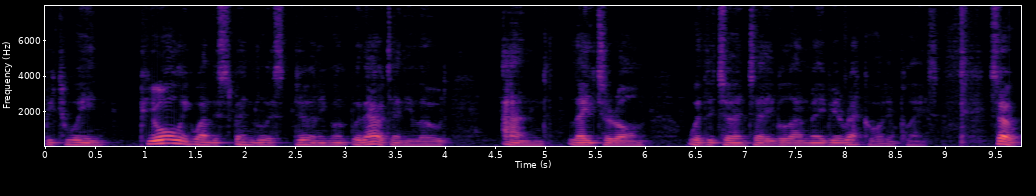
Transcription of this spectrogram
between purely when the spindle is turning on without any load and later on with the turntable and maybe a record in place. So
